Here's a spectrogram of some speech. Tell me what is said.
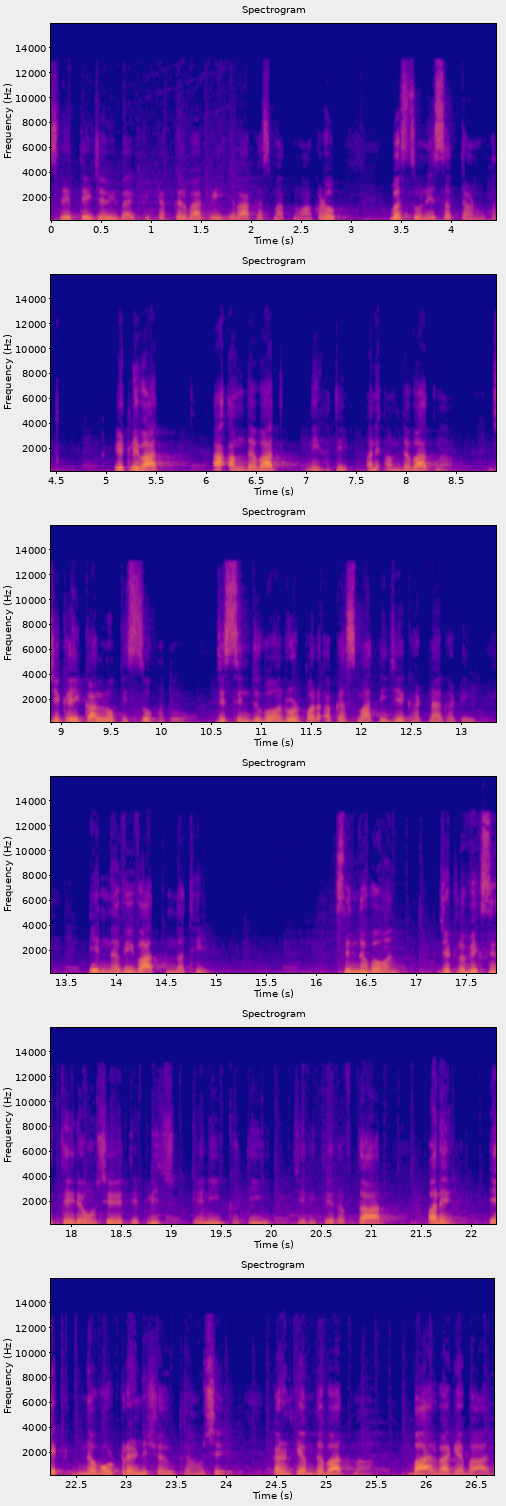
સ્લીપ થઈ જવી, બાઇકથી ટક્કર વાગવી એવા અકસ્માતનો આંકડો બસો સત્તાણું હતો. એટલે વાત આ અમદાવાદની હતી અને અમદાવાદમાં જે ગઈકાલનો કિસ્સો હતો, જે સિંધુભવન રોડ પર અકસ્માતની જે ઘટના ઘટી, એ નવી વાત નથી. સિંધુ ભવન જેટલો વિકસિત થઈ રહ્યો છે, તેટલી જ એની ગતિ, જે રીતે રફતાર અને એક નવો ટ્રેન્ડ શરૂ થયો છે. કારણ કે અમદાવાદમાં બાર વાગ્યા બાદ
